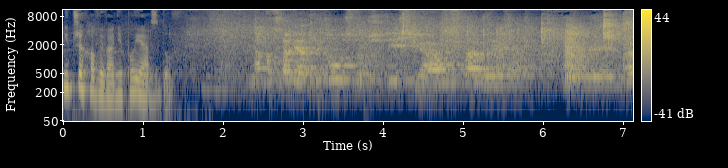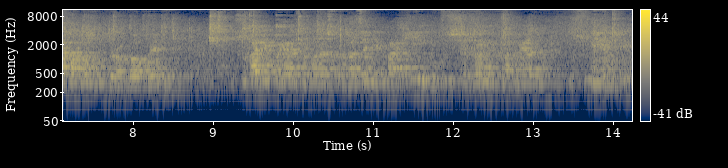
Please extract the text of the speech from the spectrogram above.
i przechowywanie pojazdów. Na podstawie artykułu 130a ustawy y, Prawo o ruchu drogowym usuwanie pojazdów oraz prowadzenie parkingów strzeżonych dla pojazdów usuniętych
